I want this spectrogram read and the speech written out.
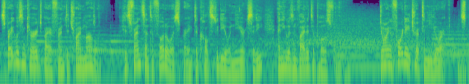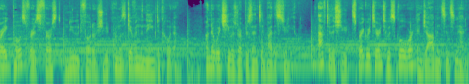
Sprague was encouraged by a friend to try modeling. His friend sent a photo of Sprague to Colt Studio in New York City, and he was invited to pose for them. During a four day trip to New York, Sprague posed for his first nude photo shoot and was given the name Dakota, under which he was represented by the studio. After the shoot, Sprague returned to his schoolwork and job in Cincinnati.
